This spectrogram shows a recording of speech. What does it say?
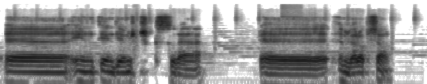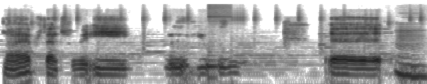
uh, entendemos que será uh, a melhor opção, não é? Portanto, e, e, uh, hum.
